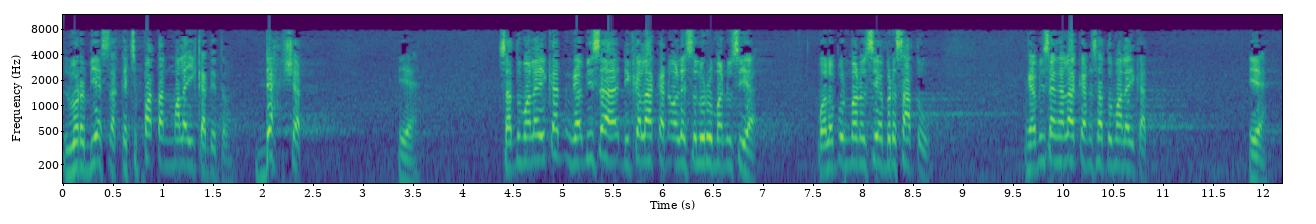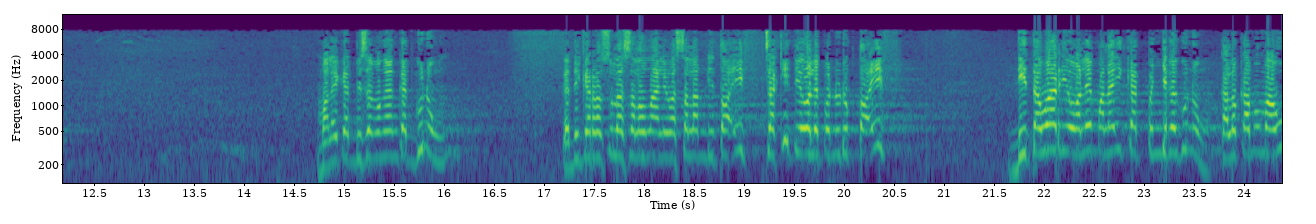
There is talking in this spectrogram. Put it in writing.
luar biasa kecepatan malaikat itu. Dahsyat. Ya. Satu malaikat nggak bisa dikalahkan oleh seluruh manusia. Walaupun manusia bersatu. nggak bisa mengalahkan satu malaikat. Ya. Malaikat bisa mengangkat gunung. Ketika Rasulullah sallallahu alaihi wasallam di Taif, sakiti oleh penduduk Taif, ditawari oleh malaikat penjaga gunung, kalau kamu mau,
